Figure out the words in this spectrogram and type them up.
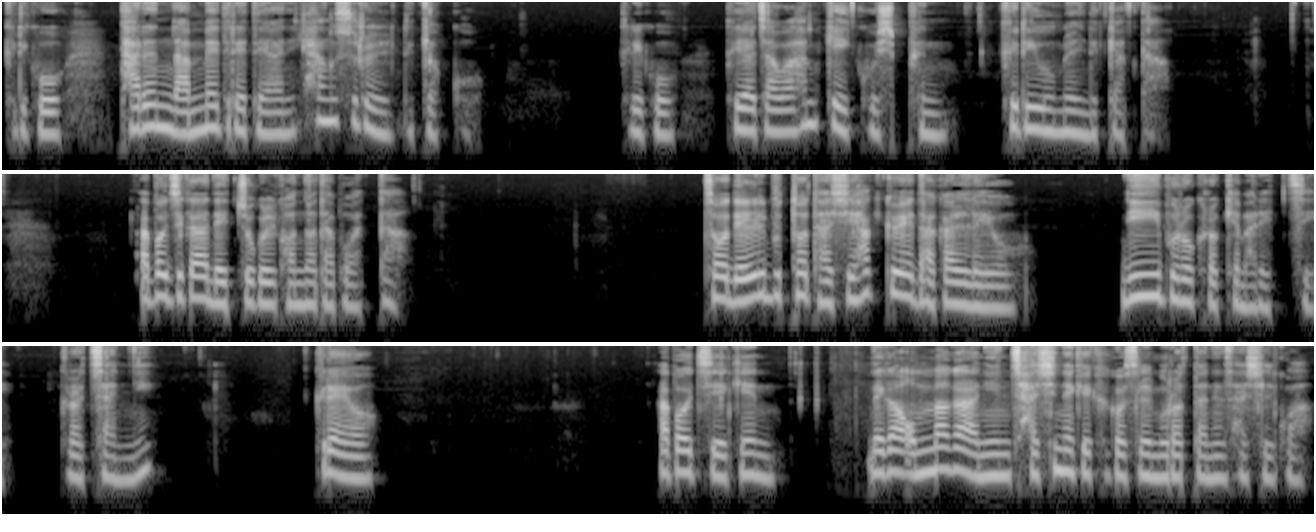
그리고 다른 남매들에 대한 향수를 느꼈고, 그리고 그 여자와 함께 있고 싶은 그리움을 느꼈다. 아버지가 내 쪽을 건너다 보았다. 저 내일부터 다시 학교에 나갈래요. 네 입으로 그렇게 말했지. 그렇지 않니? 그래요. 아버지에겐 내가 엄마가 아닌 자신에게 그것을 물었다는 사실과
